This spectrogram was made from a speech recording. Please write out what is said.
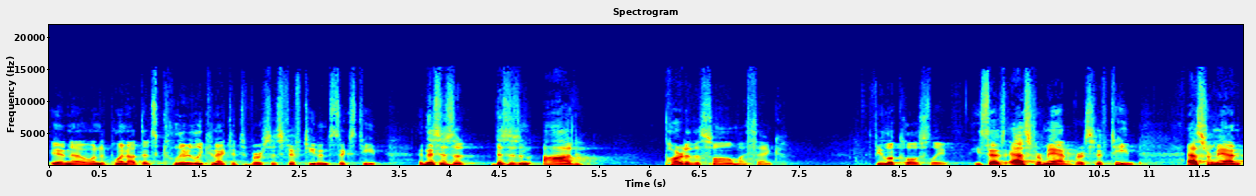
and I want to point out that it's clearly connected to verses 15 and 16. And this is, a, this is an odd part of the psalm, I think, if you look closely. He says, As for man, verse 15, as for man,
